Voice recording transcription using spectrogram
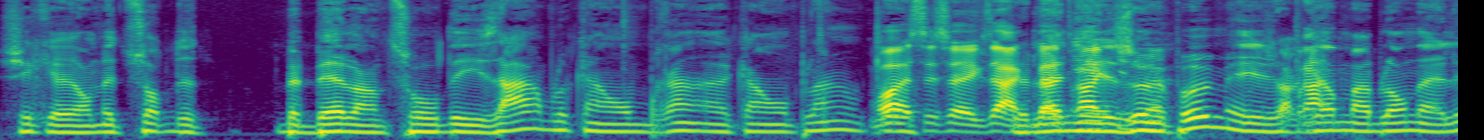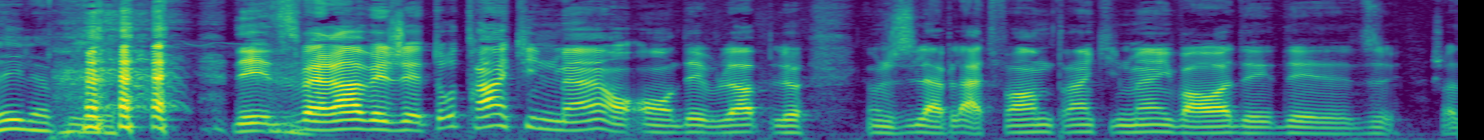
je sais qu'on met toutes sortes de bébelles en dessous des arbres là, quand, on quand on plante. Ouais, c'est ça, exact. Je la Ben, niaiseux un peu, mais je regarde ma blonde aller. Là, puis- des différents végétaux. Tranquillement, on, on développe, là, comme je dis, la plateforme. Tranquillement, il va y avoir des, des- du, je vais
